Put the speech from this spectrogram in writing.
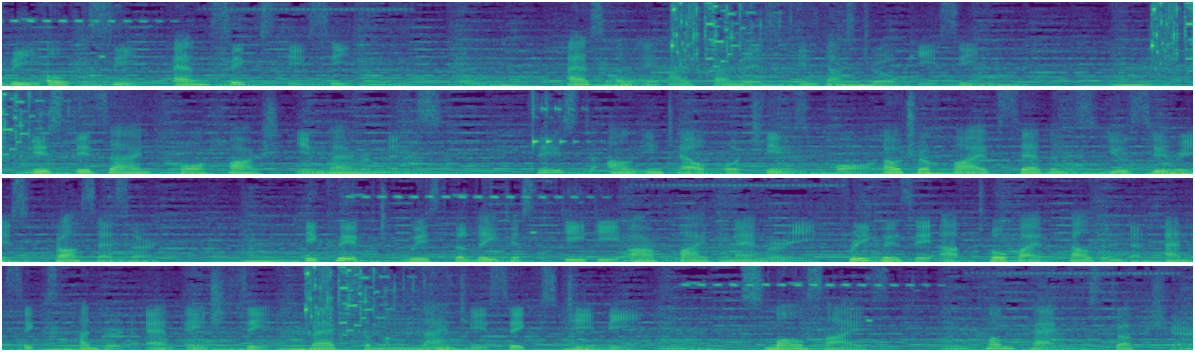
EVOC M60C as an AI-friendly industrial PC. It's designed for harsh environments, based on Intel 14th Core Ultra 5 7th U series processor. Equipped with the latest DDR5 memory, frequency up to 5600 MHz, maximum 96 GB. Small size, compact structure,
